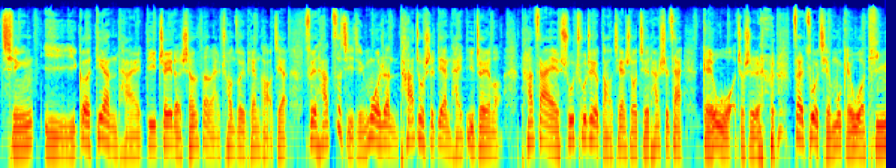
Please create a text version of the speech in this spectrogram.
请以一个电台 DJ 的身份来创作一篇稿件，所以他自己已经默认他就是电台 DJ 了。他在输出这个稿件的时候，其实他是在给我，就是 在做节目给我听，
